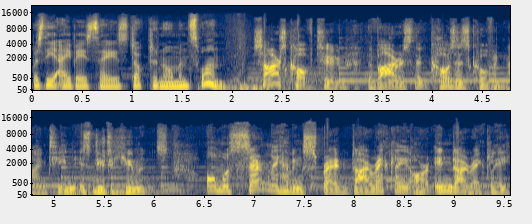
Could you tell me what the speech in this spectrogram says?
was the ABC's Dr. Norman Swan. SARS CoV 2, the virus that causes COVID 19, is new to humans almost certainly having spread directly or indirectly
